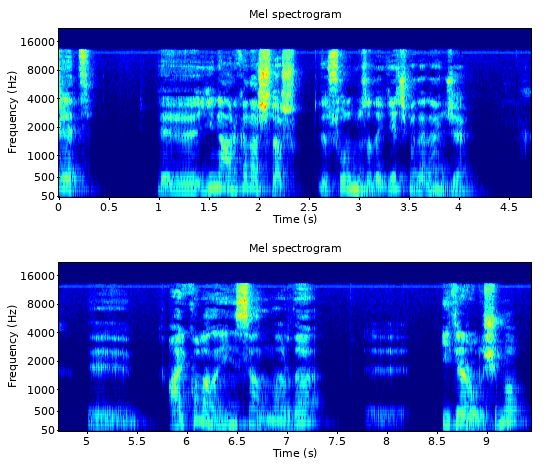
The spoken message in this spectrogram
Evet, e, yine arkadaşlar e, sorumuza da geçmeden önce e, alkol alan insanlarda e, idrar oluşumu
